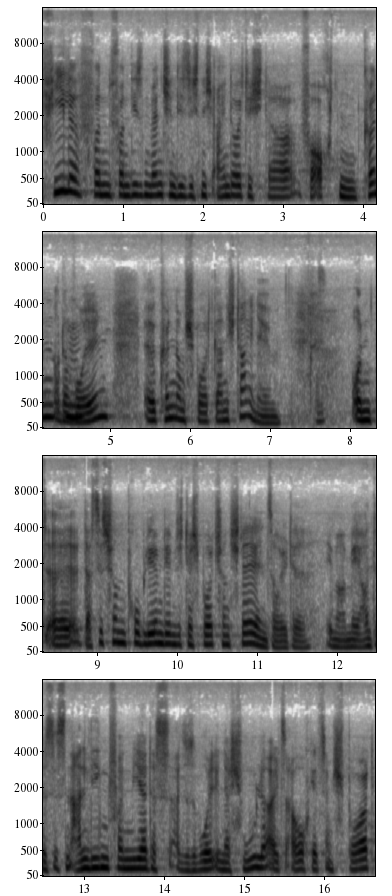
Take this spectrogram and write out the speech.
viele von, von diesen Menschen, die sich nicht eindeutig da verorten können oder mhm. wollen, äh, können am Sport gar nicht teilnehmen. Und äh, das ist schon ein Problem, dem sich der Sport schon stellen sollte, immer mehr. Und das ist ein Anliegen von mir, dass also sowohl in der Schule als auch jetzt im Sport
